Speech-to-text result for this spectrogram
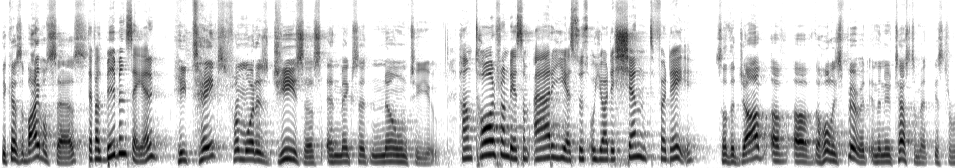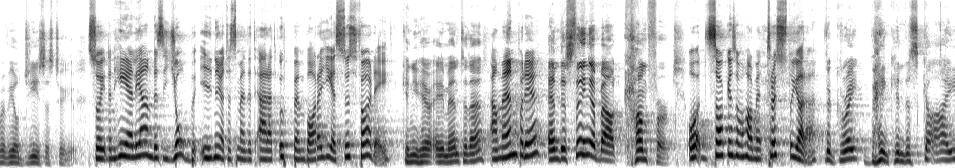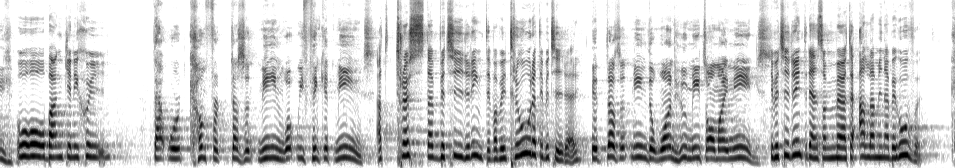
Because the Bible says Därför att Bibeln säger, he takes from what is Jesus and makes it known to you. han tar från det som är Jesus och gör det känt för dig. So the job of, of the Holy Spirit in the New Testament is to reveal Jesus to you. Så den heliga Andes jobb i Nya Testamentet är att uppenbara Jesus för dig. Can you hear amen to that? Amen på det. And this thing about comfort, Och saken som har med tröst att göra. the great bank in the sky, Åh, banken i skyn. That word comfort doesn't mean what we think it means. Att trösta betyder inte vad vi tror att det betyder. It doesn't mean the one who meets all my needs. Det betyder inte den som möter alla mina behov.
